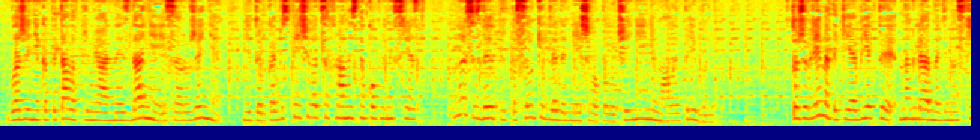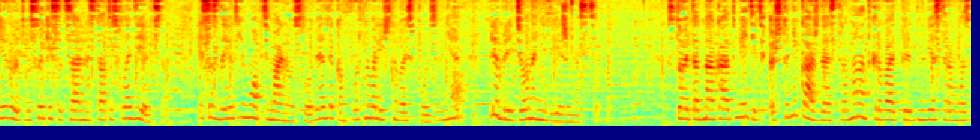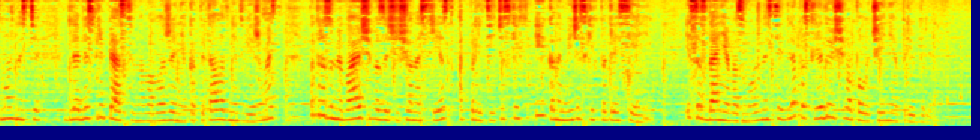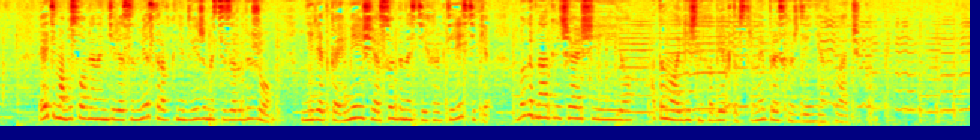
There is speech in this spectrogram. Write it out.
Вложение капитала в премиальные здания и сооружения не только обеспечивает сохранность накопленных средств, но и создает предпосылки для дальнейшего получения немалой прибыли. В то же время такие объекты наглядно демонстрируют высокий социальный статус владельца – и создают ему оптимальные условия для комфортного личного использования приобретенной недвижимости. Стоит, однако, отметить, что не каждая страна открывает перед инвестором возможности для беспрепятственного вложения капитала в недвижимость, подразумевающего защищенность средств от политических и экономических потрясений и создание возможностей для последующего получения прибыли. Этим обусловлен интерес инвесторов к недвижимости за рубежом, нередко имеющие особенности и характеристики, выгодно отличающие ее от аналогичных объектов страны происхождения вкладчика.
